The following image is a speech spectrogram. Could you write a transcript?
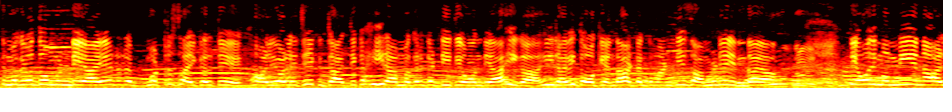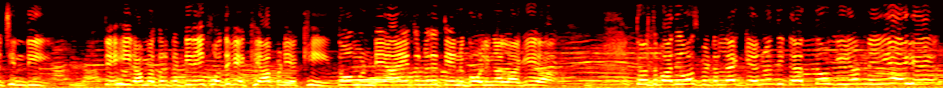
ਤੇ ਮਗਰੋਂ ਦੋ ਮੁੰਡੇ ਆਏ ਰ- ਮੋਟਰਸਾਈਕਲ ਤੇ। ਹੌਲੀ ਹੌਲੀ ਜੇ ਇੱਕ ਜੱਜ ਇੱਕ ਹੀਰਾ ਮਗਰ ਗੱਡੀ ਤੇ ਆਉਂਦਿਆ ਸੀਗਾ ਹੀਰਾ ਵੀ ਦੋ ਕਹਿੰਦਾ ਸਾਡਾ ਗਵੰਡੀ ਸਾਹਮਣੇ ਰਹਿੰਦਾ ਆ। ਤੇ ਉਹਦੀ ਮੰਮੀ ਹੈ ਨਾਲ ਚਿੰਦੀ ਤੇ ਹੀਰਾ ਮਗਰ ਗੱਡੀ ਨੇ ਖੁਦ ਵੇਖਿਆ ਆਪਣੀ ਅੱਖੀ। ਦੋ ਮੁੰਡੇ ਆਏ ਤੇ ਉਹਨਾਂ ਦੇ ਤਿੰਨ ਗੋਲੀਆਂ ਲੱਗੇ ਆ ਤੇ ਉਸ ਤੋਂ ਬਾਅਦ ਹਸਪੀਟਲ ਲੈ ਕੇ ਗਏ, ਉਹਨਾਂ ਦੀ ਡੈਥ ਹੋ ਗਈ ਉਹ ਨਹੀਂ ਹੈਗੇ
